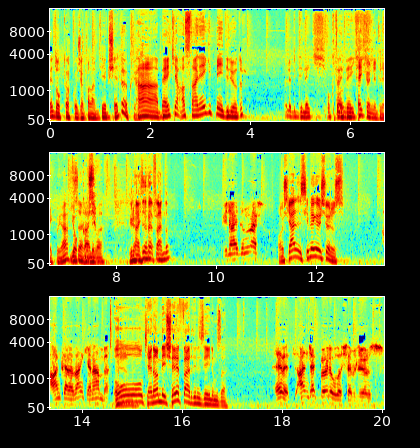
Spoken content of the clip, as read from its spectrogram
ve doktor koca falan diye bir şey de yok yani. Ha belki hastaneye gitmeyi diliyordur. Böyle bir dilek Oktay Bey. Tek yönlü direkt bu ya. Yok Söyleyeceğim. galiba. Günaydın efendim. Günaydınlar. Hoş geldiniz. Kimle görüşüyoruz? Ankara'dan Kenan ben. Oo Kenan Bey şeref verdiniz yayınımıza. Evet ancak böyle ulaşabiliyoruz.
